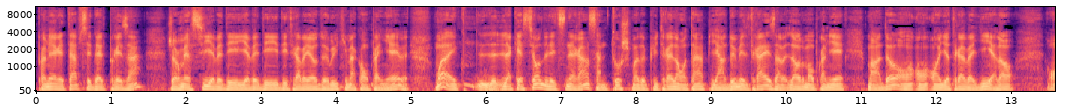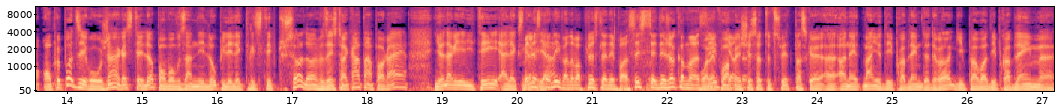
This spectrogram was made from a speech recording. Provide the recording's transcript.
Première étape, c'est d'être présent. Je remercie, il y avait des, il y avait des, des travailleurs de rue qui m'accompagnaient. Moi, écoute, la question de l'itinérance, ça me touche, moi, depuis très longtemps. Puis en 2013, lors de mon premier mandat, on, on, y a travaillé. Alors, on, on, peut pas dire aux gens, restez là, puis on va vous emmener l'eau, puis l'électricité, puis tout ça. Là. Je veux dire, c'est un camp temporaire. Il y a la réalité à l'extérieur. Mais cette année, il va en avoir plus l'année passée. C'est déjà commencé. Il faut empêcher ça tout de suite parce que, euh, honnêtement, il y a des problèmes de drogue, il peut y avoir des problèmes euh,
